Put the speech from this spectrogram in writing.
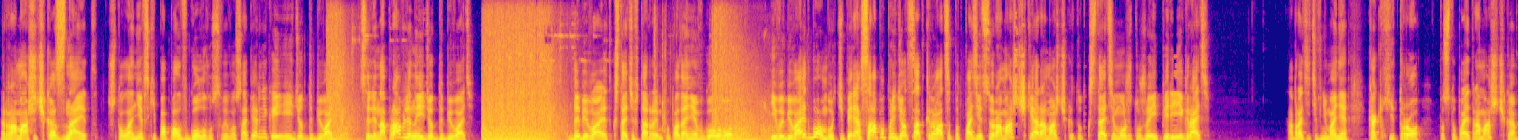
Ромашечка знает, что Ланевский попал в голову своего соперника и идет добивать его. Целенаправленно идет добивать. Добивает, кстати, вторым попаданием в голову. И выбивает бомбу. Теперь Асапу придется открываться под позицию Ромашечки, а Ромашечка тут, кстати, может уже и переиграть. Обратите внимание, как хитро поступает Ромашечка.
